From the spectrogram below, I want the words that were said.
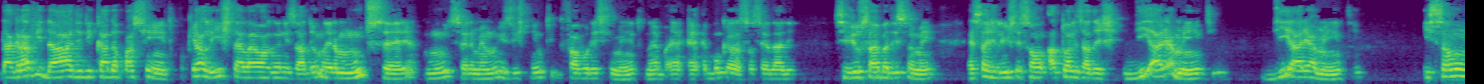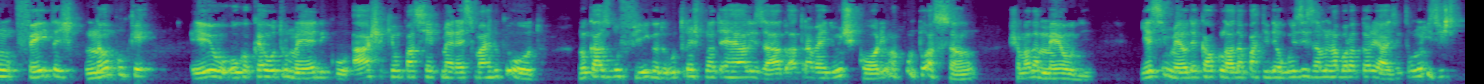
da gravidade de cada paciente, porque a lista ela é organizada de uma maneira muito séria, muito séria mesmo, não existe nenhum tipo de favorecimento, né? É, é, é bom que a sociedade civil saiba disso também. Essas listas são atualizadas diariamente, diariamente, e são feitas não porque eu ou qualquer outro médico acha que um paciente merece mais do que o outro. No caso do fígado, o transplante é realizado através de um score, uma pontuação chamada MELD, e esse MELD é calculado a partir de alguns exames laboratoriais. Então não existe,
